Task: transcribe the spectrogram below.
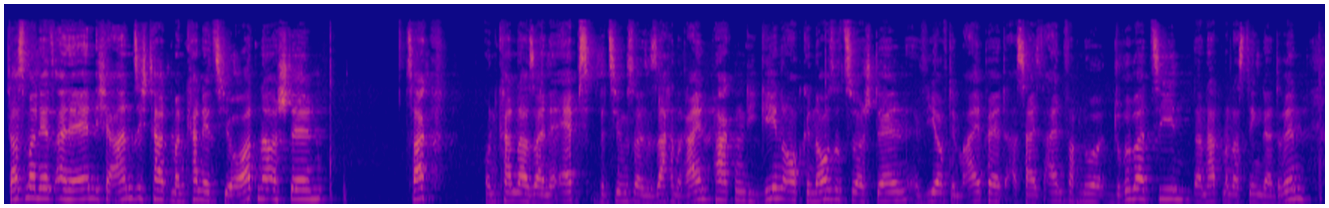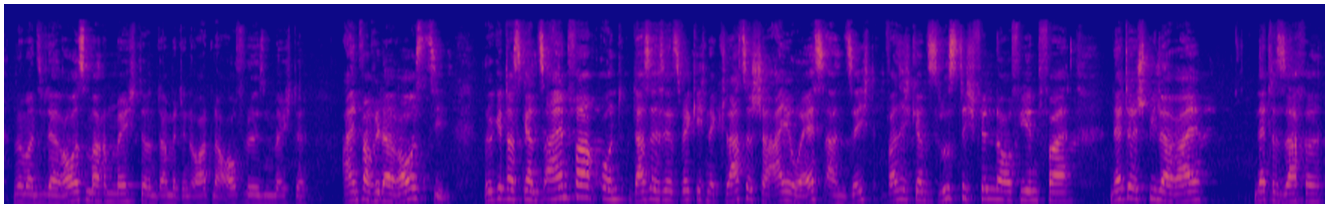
dass man jetzt eine ähnliche Ansicht hat. Man kann jetzt hier Ordner erstellen. Zack, und kann da seine Apps bzw. Sachen reinpacken. Die gehen auch genauso zu erstellen wie auf dem iPad. Das heißt einfach nur drüber ziehen, dann hat man das Ding da drin. Und wenn man es wieder rausmachen möchte und damit den Ordner auflösen möchte, einfach wieder rausziehen. So geht das ganz einfach und das ist jetzt wirklich eine klassische iOS-Ansicht. Was ich ganz lustig finde auf jeden Fall. Nette Spielerei, nette Sache.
